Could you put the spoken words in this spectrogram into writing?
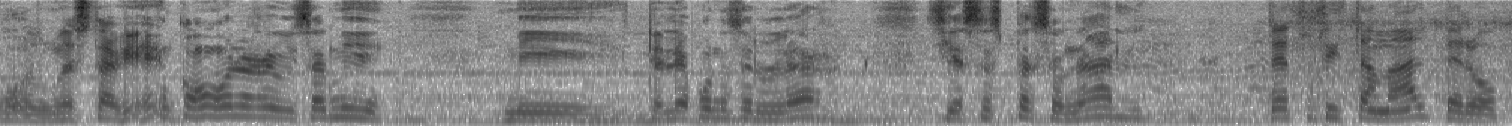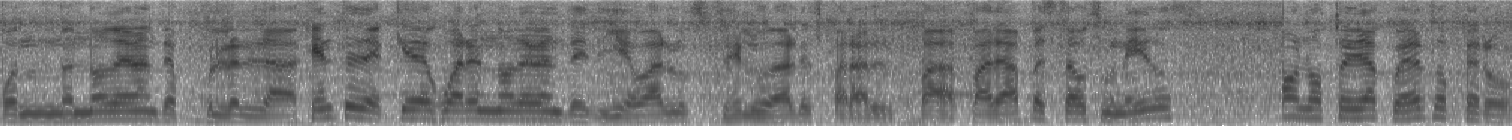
Pues no está bien, ¿cómo van a revisar mi, mi teléfono celular si eso es personal? Eso sí está mal, pero pues no, deben de, la gente de aquí de Juárez no deben de llevar los celulares para, el, para, para Estados Unidos. No, no estoy de acuerdo, pero,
